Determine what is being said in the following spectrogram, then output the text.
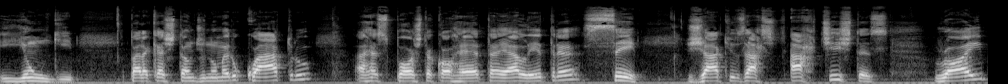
Jung. Para a questão de número 4, a resposta correta é a letra C, já que os artistas Roy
